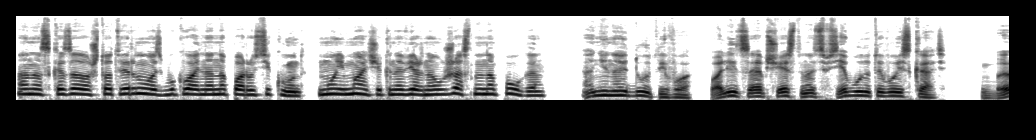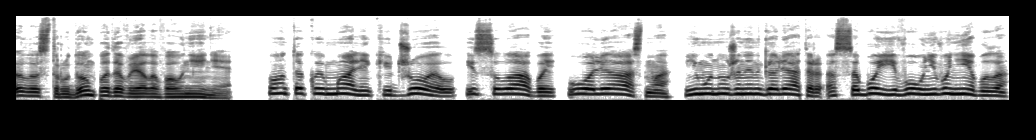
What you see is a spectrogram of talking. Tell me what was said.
Она сказала, что отвернулась буквально на пару секунд. Мой мальчик, наверное, ужасно напуган». «Они найдут его. Полиция общественность все будут его искать». Белла с трудом подавляла волнение. «Он такой маленький, Джоэл, и слабый, у Оли астма. Ему нужен ингалятор, а с собой его у него не было.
